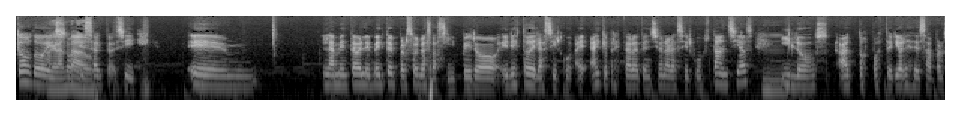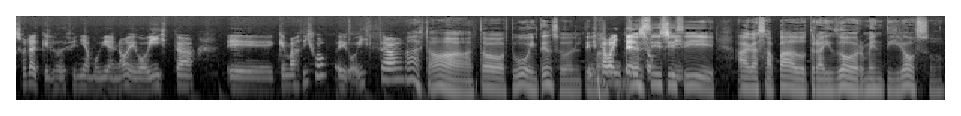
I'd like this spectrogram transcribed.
todo Agrandado. eso, exacto, sí. Eh, lamentablemente hay personas así, pero en esto de las hay, hay que prestar atención a las circunstancias Mm. y los actos posteriores de esa persona que lo definía muy bien, ¿no? Egoísta, eh, ¿qué más dijo? Egoísta. Ah, estaba, estaba, estuvo intenso el tema. Estaba intenso, Sí, sí, sí. sí. Agazapado, traidor, mentiroso.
